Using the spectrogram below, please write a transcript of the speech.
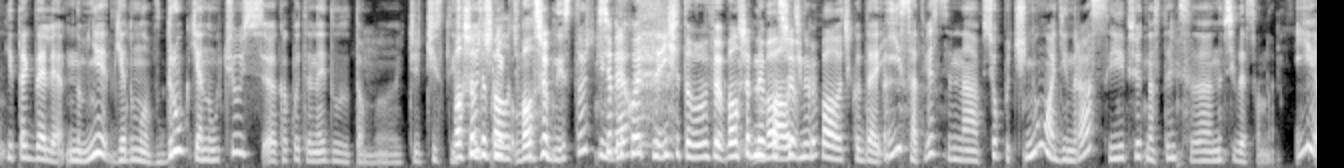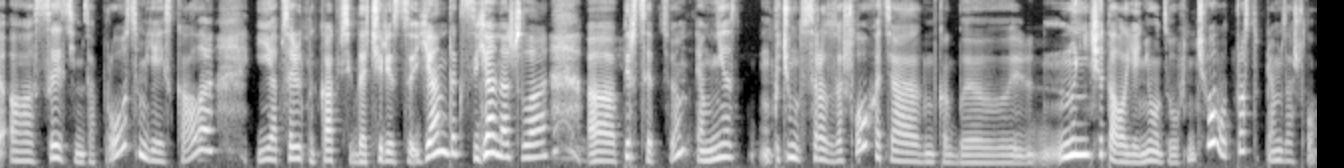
и так далее. Но мне, я думала, вдруг я научусь, э, какой-то найду там э, чистый Волшебную источник, палочку. волшебный источник, Все да, приходят, ищут волшебную волшебную волшебную палочку. палочку, да. И, соответственно, все починю один раз, и все это останется навсегда со мной. И а, с этим запросом я искала, и абсолютно, как всегда, через Яндекс я нашла а, перцепцию. А Мне почему-то сразу зашло, хотя, как бы, ну, не читала я ни отзывов, ничего, вот просто прям зашло.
